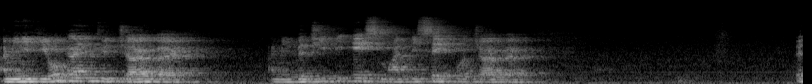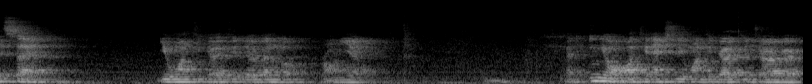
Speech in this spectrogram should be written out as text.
I mean, if you're going to Joburg, I mean, the GPS might be set for Joburg. Let's say you want to go to Durbanville from here. But in your heart, you actually want to go to Joburg.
